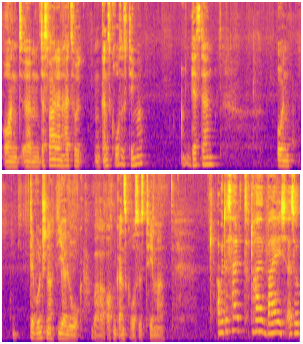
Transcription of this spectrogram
Und ähm, das war dann halt so ein ganz großes Thema gestern. Und der Wunsch nach Dialog war auch ein ganz großes Thema. Aber das ist halt total weich. Also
